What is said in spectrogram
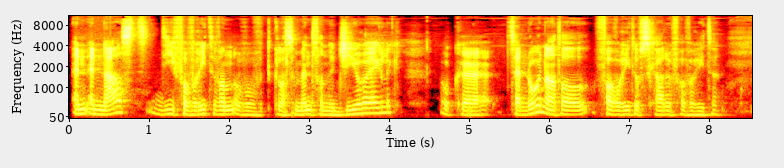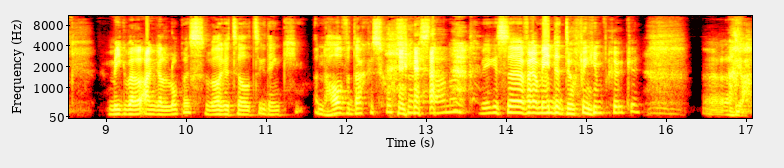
en, en naast die favorieten van, of, of het klassement van de Giro eigenlijk, ook, uh, het zijn nog een aantal favorieten of schaduwfavorieten. Miguel Angel Lopez, wel geteld, ik denk, een halve dag geschorst ja. staan, wegens uh, vermeende dopinginbreuken. Uh, ja.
